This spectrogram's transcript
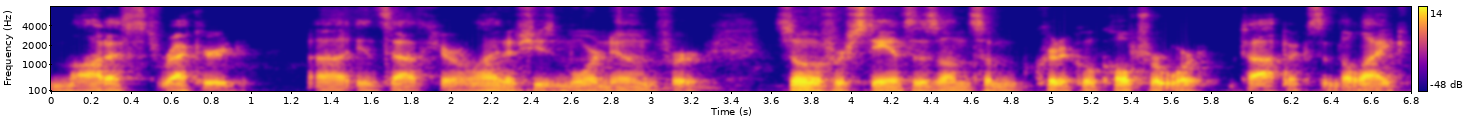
modest record uh, in South Carolina. She's more known for some of her stances on some critical culture war topics and the like.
